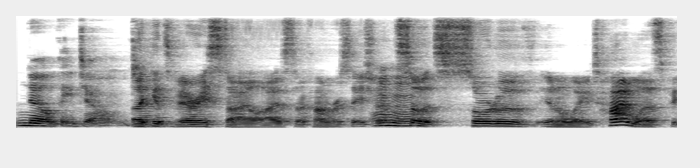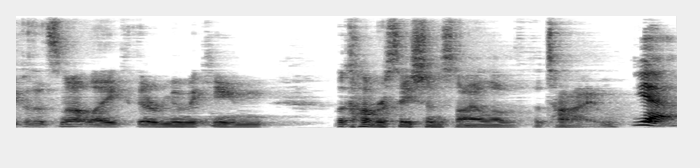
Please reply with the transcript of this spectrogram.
No, they don't. Like it's very stylized their conversation, Mhm. so it's sort of in a way timeless because it's not like they're mimicking the conversation style of the time. yeah.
